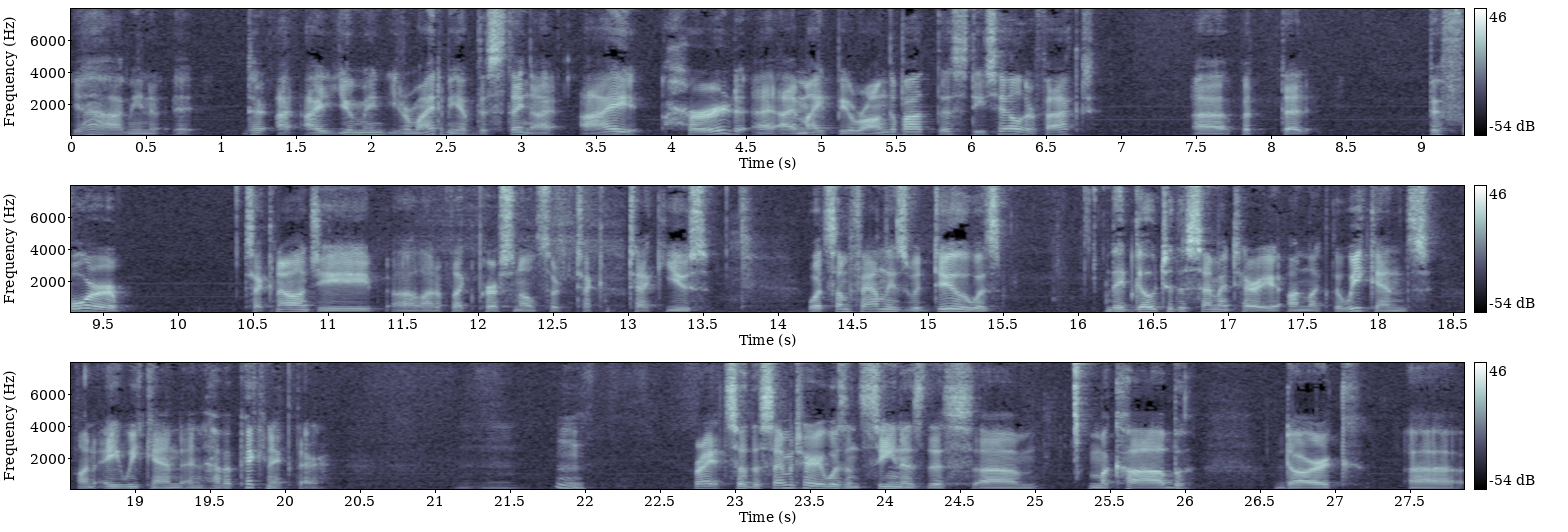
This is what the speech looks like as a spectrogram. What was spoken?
Yeah, I mean, it, there, I, I, you mean you reminded me of this thing. I, I heard. I, I might be wrong about this detail or fact, uh, but that before technology, a lot of like personal sort of tech, tech use, what some families would do was they'd go to the cemetery on like the weekends, on a weekend, and have a picnic there. Hmm. Right. So the cemetery wasn't seen as this um, macabre, dark uh,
